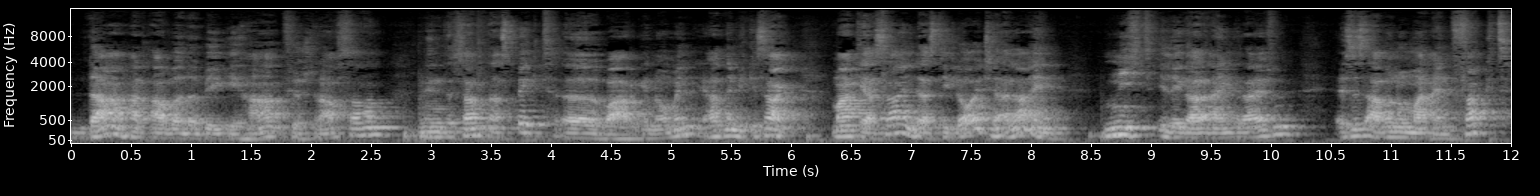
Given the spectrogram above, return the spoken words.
Da hat aber der BGH für Strafsachen einen interessanten Aspekt äh, wahrgenommen. Er hat nämlich gesagt, mag ja sein, dass die Leute allein nicht illegal eingreifen. Es ist aber nun mal ein Fakt,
